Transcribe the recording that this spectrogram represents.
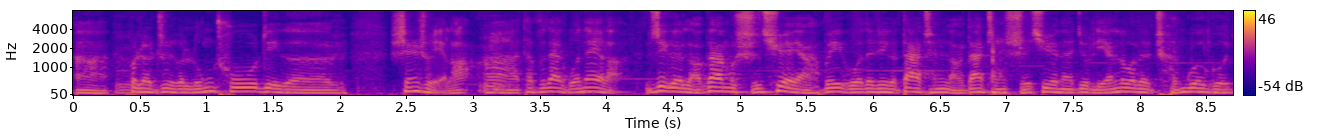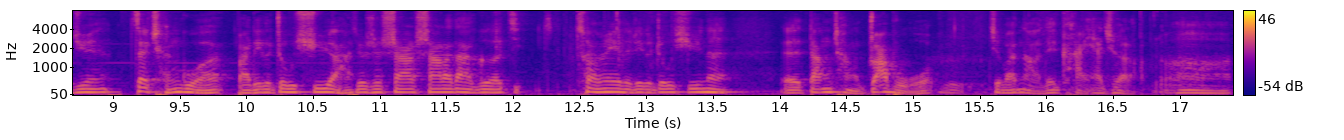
啊，或者这个龙出这个深水了啊，他不在国内了。这个老干部石阙呀，魏国的这个大臣老大臣石阙呢，就联络了陈国国。军在陈国把这个周须啊，就是杀杀了大哥篡位的这个周须呢，呃，当场抓捕，就把脑袋砍下去了啊！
